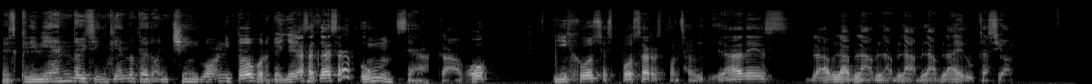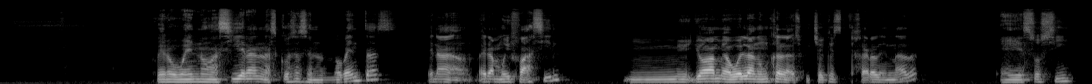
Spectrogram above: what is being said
Escribiendo y sintiéndote don chingón y todo, porque llegas a casa, ¡pum! Se acabó. Hijos, esposa, responsabilidades, bla, bla, bla, bla, bla, bla, bla, educación. Pero bueno, así eran las cosas en los noventas. Era, era muy fácil. Yo a mi abuela nunca la escuché que se quejara de nada. Eso sí,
